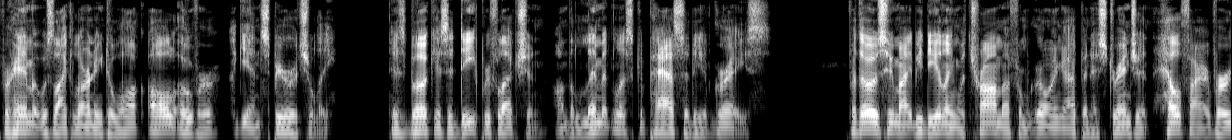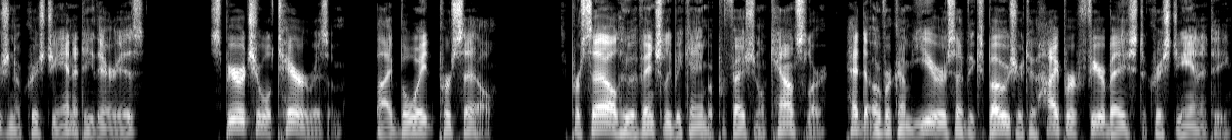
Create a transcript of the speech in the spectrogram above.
For him, it was like learning to walk all over again spiritually. His book is a deep reflection on the limitless capacity of grace. For those who might be dealing with trauma from growing up in a stringent, hellfire version of Christianity, there is Spiritual Terrorism by Boyd Purcell. Purcell, who eventually became a professional counselor, had to overcome years of exposure to hyper fear based Christianity.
